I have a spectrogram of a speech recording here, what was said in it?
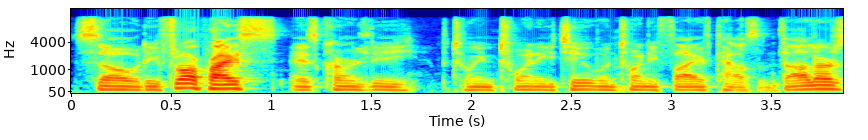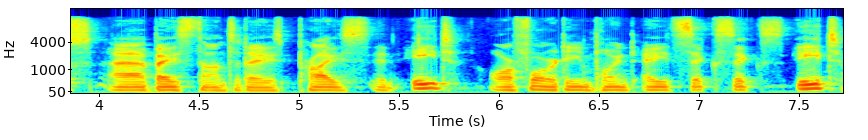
So the floor price is currently between twenty-two and twenty-five thousand uh, dollars, based on today's price in ETH or fourteen point eight six six ETH.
